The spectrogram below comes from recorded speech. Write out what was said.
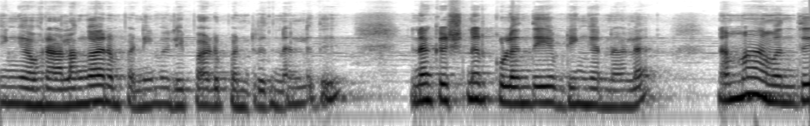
நீங்கள் அவரை அலங்காரம் பண்ணி வழிபாடு பண்ணுறது நல்லது. ஏன்னா கிருஷ்ணர் குழந்தை அப்படிங்கிறனால நம்ம வந்து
